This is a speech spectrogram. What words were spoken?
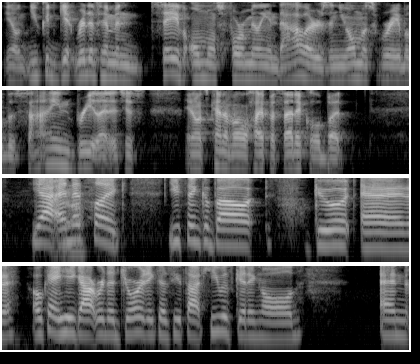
You know, you could get rid of him and save almost four million dollars, and you almost were able to sign Breeland. It's just, you know, it's kind of all hypothetical, but yeah, and know. it's like you think about Goot, and okay, he got rid of Jordy because he thought he was getting old, and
